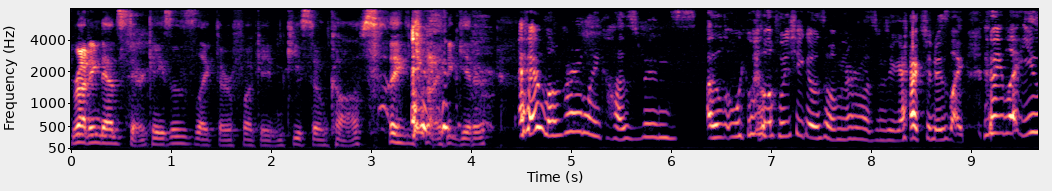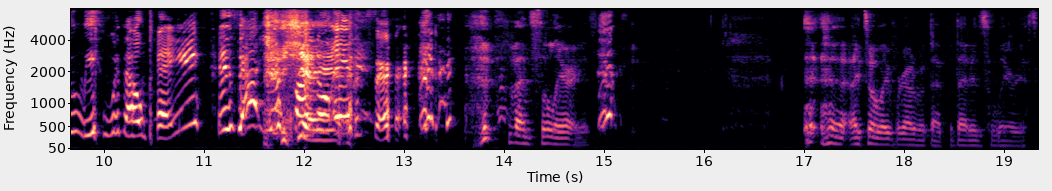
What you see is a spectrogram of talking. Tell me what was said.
running down staircases like they're fucking Keystone cops, like trying to get her. And I love her like husband's. I I love when she goes home and her husband's reaction is like, "They let you leave without paying? Is that your Yeah, final yeah. answer?" That's hilarious. I totally forgot about that, but that is hilarious.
